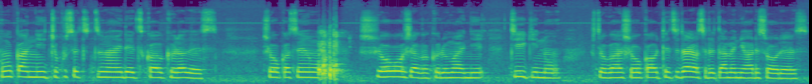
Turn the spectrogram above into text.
本管に直接つないで使う蔵です。消火栓は消防車が来る前に地域の人が消火を手伝いをするためにあるそうです。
